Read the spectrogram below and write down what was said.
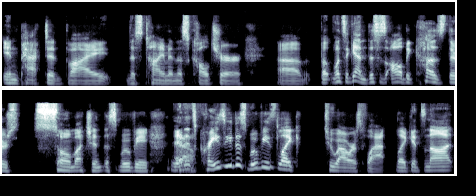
impacted by this time in this culture uh, but once again this is all because there's so much in this movie. And it's crazy this movie's like two hours flat. Like it's not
